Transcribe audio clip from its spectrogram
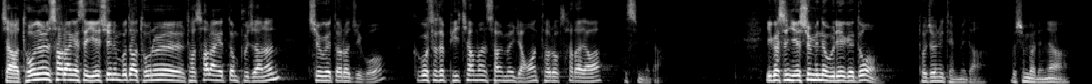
자, 돈을 사랑해서 예수님보다 돈을 더 사랑했던 부자는 지옥에 떨어지고 그곳에서 비참한 삶을 영원토록 살아야 했습니다. 이것은 예수 믿는 우리에게도 도전이 됩니다. 무슨 말이냐?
